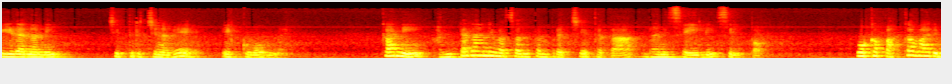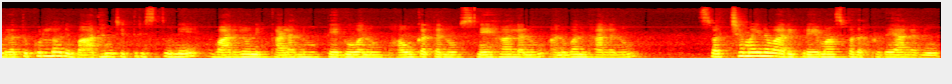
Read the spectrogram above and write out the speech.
పీడనని చిత్రించినవే ఎక్కువ ఉన్నాయి. కానీ అంటరాని వసంతం ప్రత్యేకత దాని శైలి శిల్పం. ఒక పక్క వారి బ్రతుకుల్లోని బాధను చిత్రిస్తూనే వారిలోని కళను తెగువను భావుకతను స్నేహాలను అనుబంధాలను స్వచ్ఛమైన వారి ప్రేమాస్పద హృదయాలను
